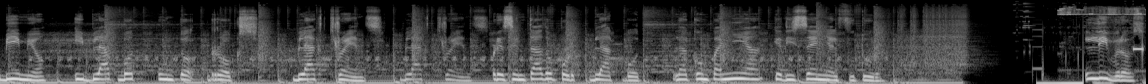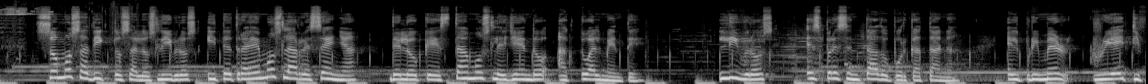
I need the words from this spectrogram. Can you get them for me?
Vimeo y blackbot.rocks. Black Trends, Black Trends, presentado por Blackbot, la compañía que diseña el futuro. Libros. Somos adictos a los libros y te traemos la reseña de lo que estamos leyendo actualmente. Libros es presentado por Katana, el primer Creative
